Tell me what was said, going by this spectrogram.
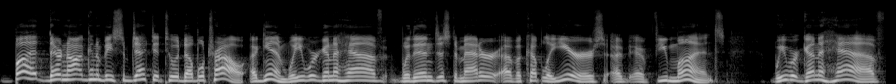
But they're not going to be subjected to a double trial. Again, we were going to have, within just a matter of a couple of years, a, a few months, we were going to have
